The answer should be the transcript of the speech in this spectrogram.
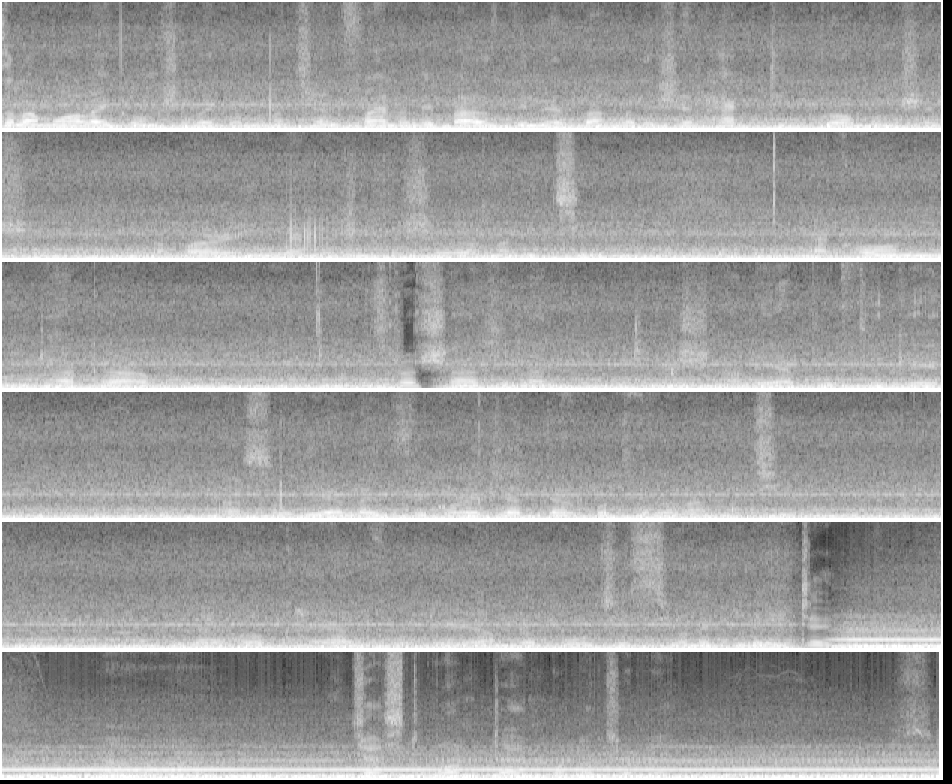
আসসালামু আলাইকুম, সবাই কেমন আছেন? ফাইনালি পাঁচ দিনের বাংলাদেশের হ্যাকটিক ভ্রমণ শেষে আবার ইংল্যান্ডের উদ্দেশ্যে রওনা দিচ্ছি। এখন ঢাকা হজরত শাহজালাল ইন্টারন্যাশনাল এয়ারপোর্ট থেকে সৌদি এয়ারলাইন্সে করে জেদ্দার পথে রওনা দিচ্ছি। যাই হোক এয়ারপোর্টে আমরা পৌঁছেছি অনেক লেটে জাস্ট অন টাইম বলা চলে। সো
